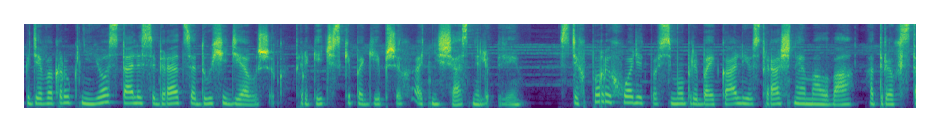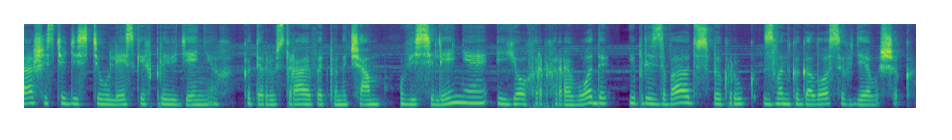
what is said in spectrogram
где вокруг нее стали собираться духи девушек, трагически погибших от несчастной любви. С тех пор и ходит по всему Прибайкалью страшная молва о 360 улейских привидениях, которые устраивают по ночам увеселения и йохар-хороводы и призывают в свой круг звонкоголосых девушек.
